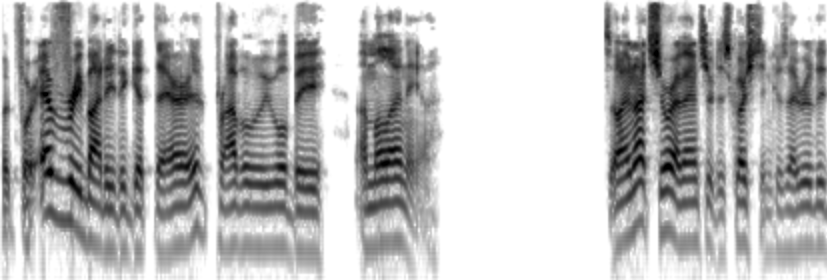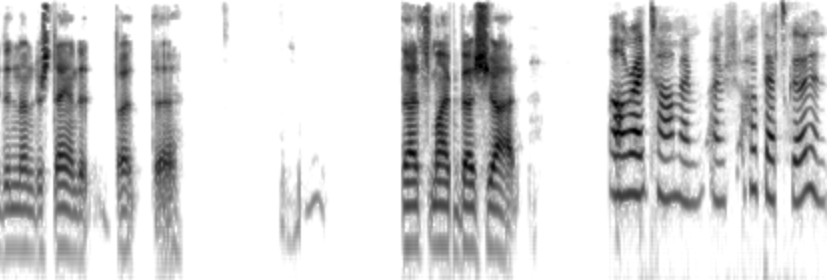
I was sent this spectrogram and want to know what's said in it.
But for everybody to get there, it probably will be a millennia. So I'm not sure I've answered his question because I really didn't understand it, but uh, that's my best shot. All right, Tom. I'm, I hope that's good, and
